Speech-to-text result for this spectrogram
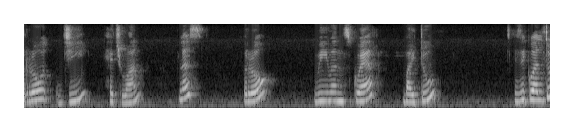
rho G H one plus rho V one square by two is equal to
